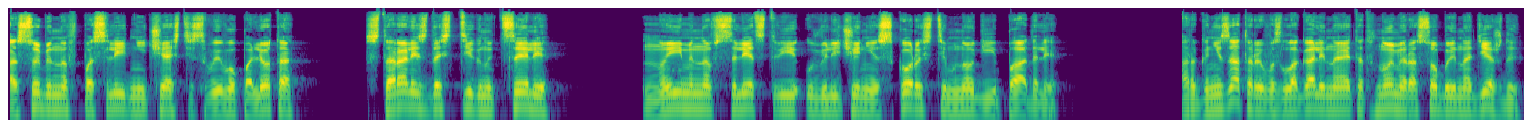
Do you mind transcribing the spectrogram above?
особенно в последней части своего полета, старались достигнуть цели, но именно вследствие увеличения скорости многие падали. Организаторы возлагали на этот номер особые надежды,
